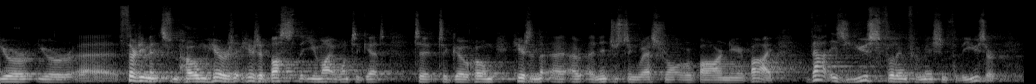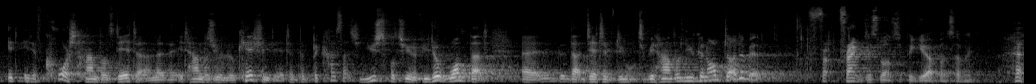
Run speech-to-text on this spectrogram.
you're, you're uh, 30 minutes from home. Here's here's a bus that you might want to get to, to go home. Here's an, a, an interesting restaurant or bar nearby. That is useful information for the user it, it, of course handles data and it handles your location data, but because that's useful to you, if you don't want that, uh, that data to, to, be handled, you can opt out of it. Frank just wants to pick you up on something.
